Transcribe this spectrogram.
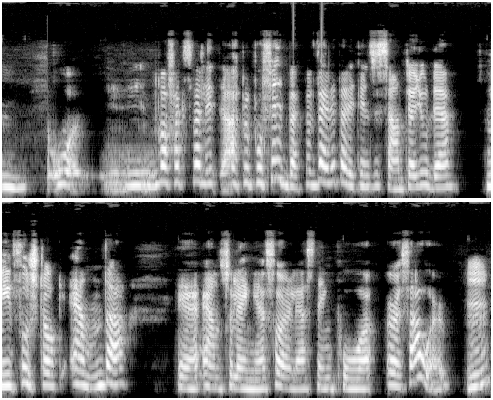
Mm. Och det var faktiskt väldigt, apropå feedback, väldigt, väldigt intressant. Jag gjorde min första och enda eh, än så länge föreläsning på Earth Hour. Mm.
